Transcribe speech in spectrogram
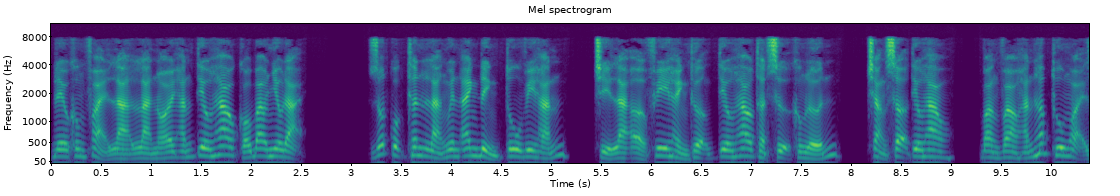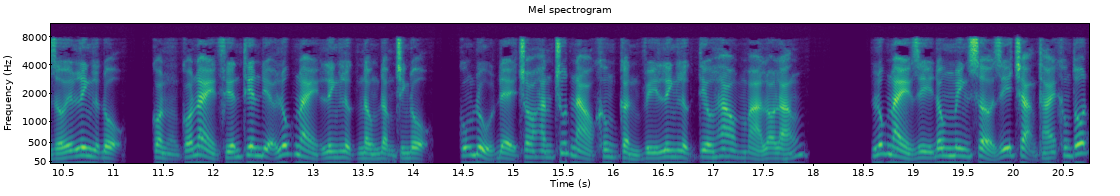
đều không phải là là nói hắn tiêu hao có bao nhiêu đại. Rốt cuộc thân là nguyên anh đỉnh tu vi hắn, chỉ là ở phi hành thượng tiêu hao thật sự không lớn, chẳng sợ tiêu hao, bằng vào hắn hấp thu ngoại giới linh lực độ, còn có này phiến thiên địa lúc này linh lực nồng đậm trình độ, cũng đủ để cho hắn chút nào không cần vì linh lực tiêu hao mà lo lắng. Lúc này gì đông minh sở dĩ trạng thái không tốt,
